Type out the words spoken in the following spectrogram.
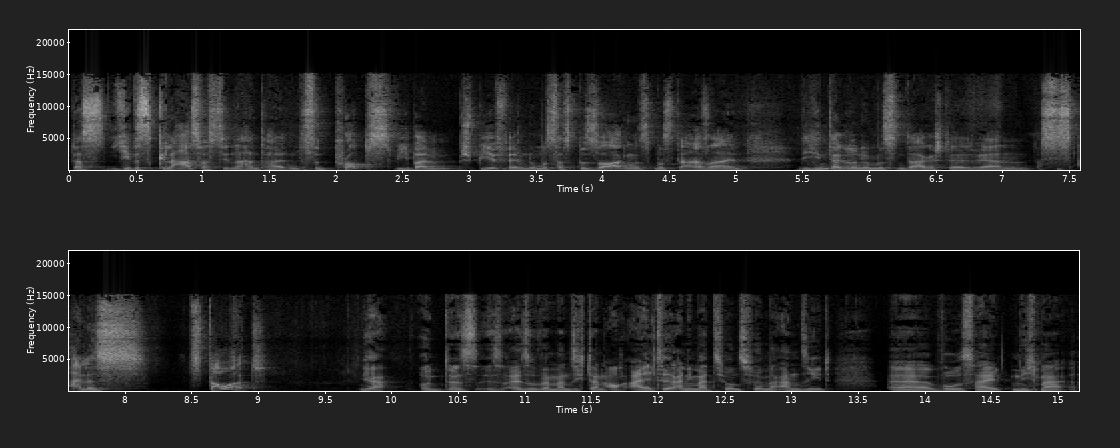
dass jedes Glas, was die in der Hand halten, das sind Props, wie beim Spielfilm. Du musst das besorgen, es muss da sein. Die Hintergründe müssen dargestellt werden. Das ist alles, es dauert. Ja, und das ist also, wenn man sich dann auch alte Animationsfilme ansieht, äh, wo es halt nicht mal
